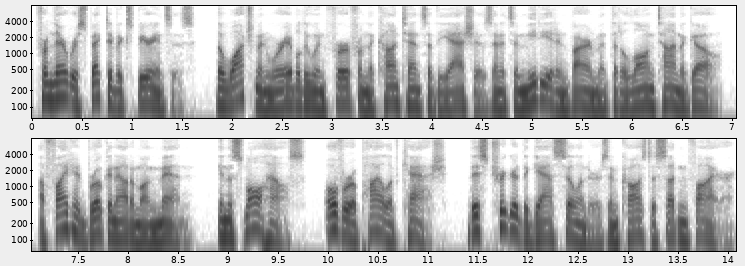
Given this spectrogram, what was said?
From their respective experiences, the watchmen were able to infer from the contents of the ashes and its immediate environment that a long time ago, a fight had broken out among men, in the small house, over a pile of cash. This triggered the gas cylinders and caused a sudden fire,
